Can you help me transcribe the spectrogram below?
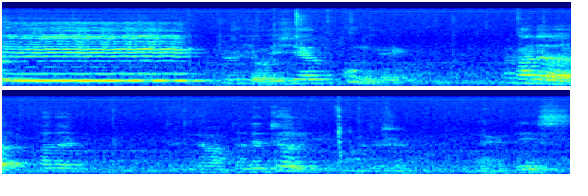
的，就是有一些共鸣，它的它的啊它在这里啊就是 like this，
